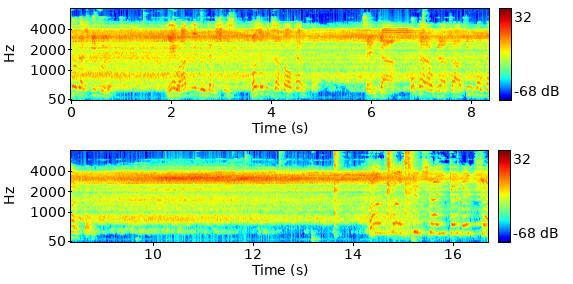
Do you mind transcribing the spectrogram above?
dodać nie czują. Nieładny był ten ślizg. Może być za to kartka. Sędzia ukarał gracza żółtą kartką. Fantastyczna interwencja!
